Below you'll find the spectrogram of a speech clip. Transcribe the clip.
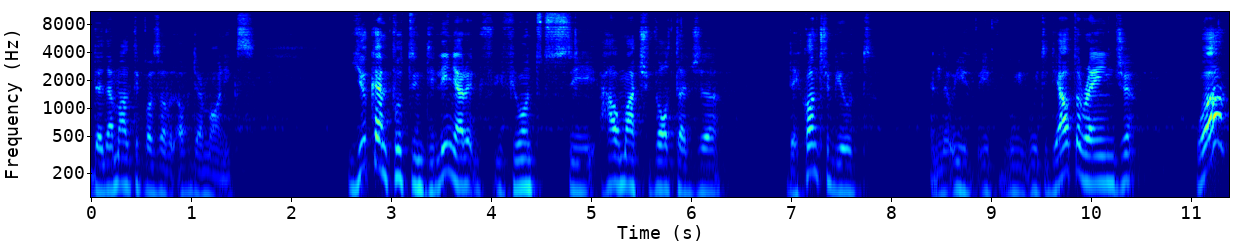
the, the multiples of, of, the harmonics. You can put in the linear if, if you want to see how much voltage uh, they contribute, and if, if we, with the outer range, what?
